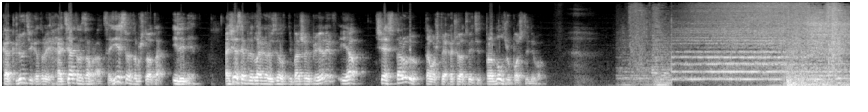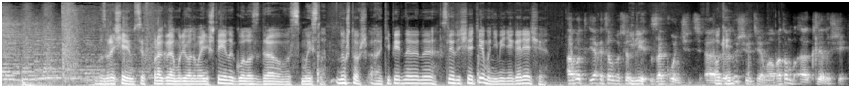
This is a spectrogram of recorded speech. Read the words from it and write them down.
как люди, которые хотят разобраться, есть в этом что-то или нет. А сейчас я предлагаю сделать небольшой перерыв, и я часть вторую того, что я хочу ответить, продолжу после него. Возвращаемся в программу Леона Майнштейна «Голос здравого смысла». Ну что ж, а теперь, наверное, следующая тема, не менее горячая. А вот я хотел бы все-таки Или... закончить. Э, предыдущую тему, а потом э, к следующей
